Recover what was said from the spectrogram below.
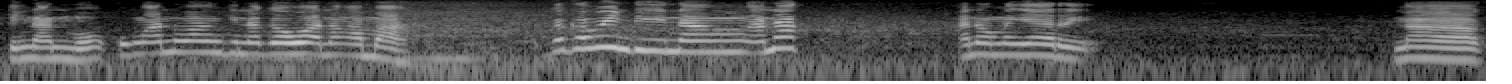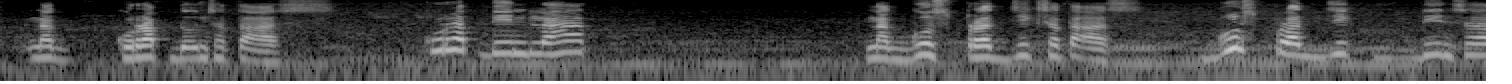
tingnan mo kung ano ang ginagawa ng ama gagawin din ng anak. Anong nangyari? Na nag-corrupt doon sa taas corrupt din lahat nag ghost project sa taas ghost project din sa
